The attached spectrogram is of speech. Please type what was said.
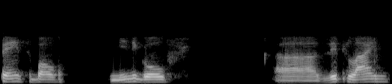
paintball, mini golf, uh, zip line,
